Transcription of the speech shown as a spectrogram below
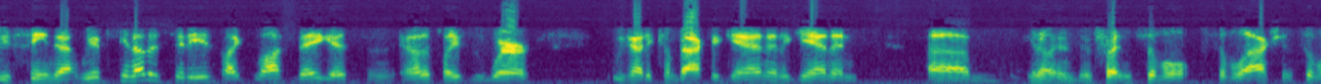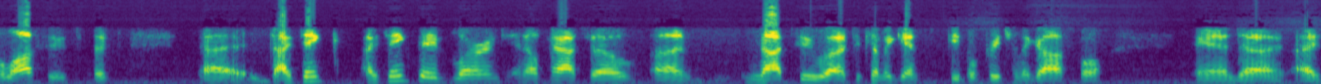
we've seen that. We have seen other cities like Las Vegas and, and other places where we've had to come back again and again and um, you know and, and threaten civil civil action, civil lawsuits. But uh, I think I think they've learned in El Paso uh, not to uh, to come against people preaching the gospel, and uh, I,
